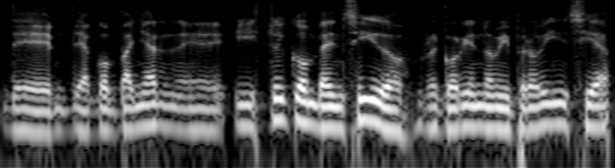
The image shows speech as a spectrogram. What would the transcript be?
de, acompañar eh, y estoy convencido, recorriendo mi provincia,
